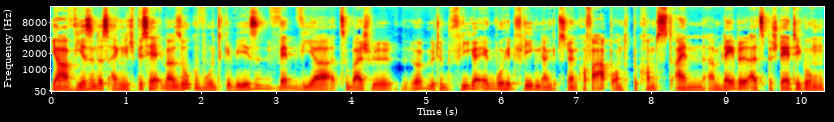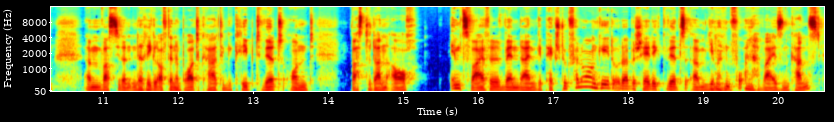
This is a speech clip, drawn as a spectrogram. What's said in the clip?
ja, wir sind es eigentlich bisher immer so gewohnt gewesen, wenn wir zum Beispiel ja, mit dem Flieger irgendwo hinfliegen, dann gibst du deinen Koffer ab und bekommst ein ähm, Label als Bestätigung, ähm, was dir dann in der Regel auf deine Bordkarte geklebt wird und was du dann auch im Zweifel, wenn dein Gepäckstück verloren geht oder beschädigt wird, ähm, jemanden vorweisen kannst.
